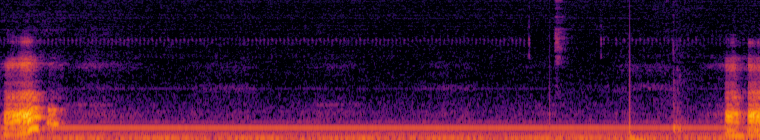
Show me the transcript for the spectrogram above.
Hmm? Mm-hmm.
